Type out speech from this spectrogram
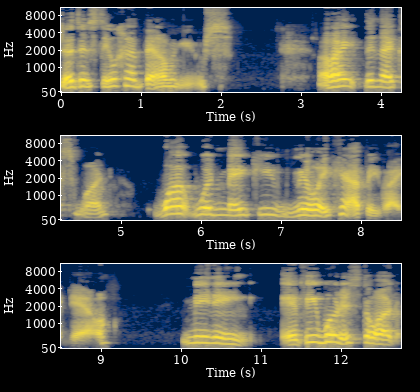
Does it still have values? All right, the next one what would make you really happy right now? Meaning, if you were to start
